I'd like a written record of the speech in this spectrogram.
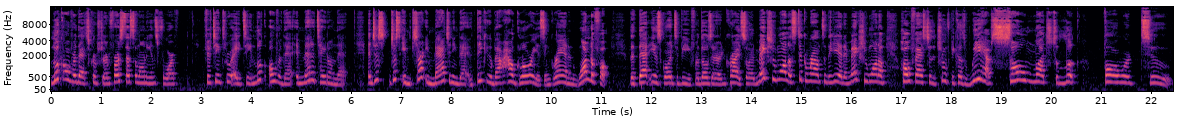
Look over that scripture in First Thessalonians 4 15 through 18. Look over that and meditate on that. And just just start imagining that and thinking about how glorious and grand and wonderful that that is going to be for those that are in Christ. So it makes you want to stick around to the end. It makes you want to hold fast to the truth because we have so much to look forward to.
